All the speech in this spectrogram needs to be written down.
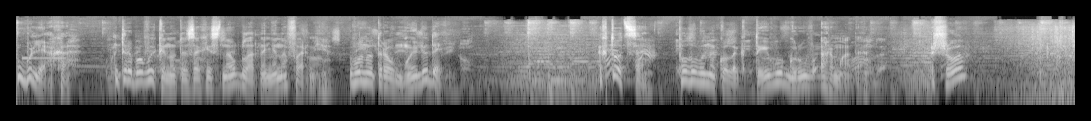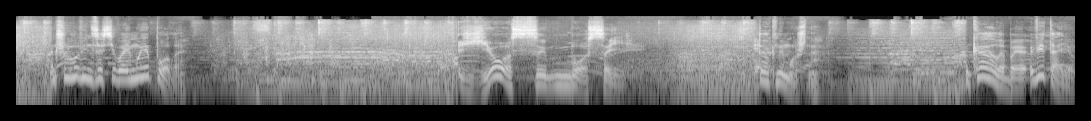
Бляха. Треба викинути захисне обладнання на фермі. Воно травмує людей. Хто це? Половина колективу Грув Армада. Що? Чого він засіває моє поле? Йоси босий. Так не можна. Калебе, вітаю.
